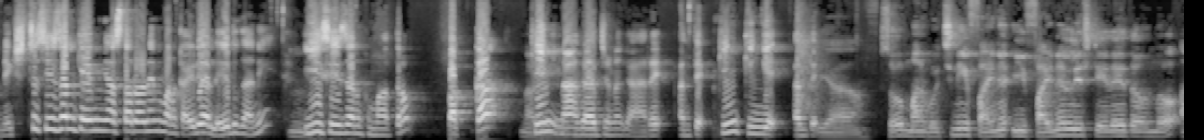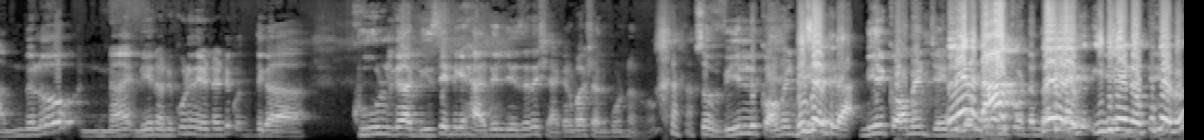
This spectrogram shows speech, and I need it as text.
నెక్స్ట్ సీజన్కి ఏం చేస్తారో అనేది మనకు ఐడియా లేదు కానీ ఈ సీజన్కి మాత్రం పక్కా కింగ్ నాగార్జున గారే. అంతే కింగ్ కింగే అంతే. యా. సో మనకు వచ్చిన ఈ ఫైనల్ ఈ ఫైనల్ లిస్ట్ ఏదైతే ఉందో అందులో నేను అనుకునేది ఏంటంటే కొద్దిగా కూల్గా డీసెంట్గా హ్యాండిల్ చేసేది శేఖర్ భాష అనుకుంటున్నాను. సో వీళ్ళు కామెంట్ Decent గా. మీరు కామెంట్ చేయండి. ఇది నేను? ఒప్పుకోను.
